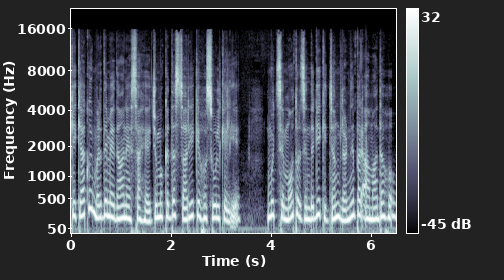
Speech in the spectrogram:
कि क्या कोई मर्द मैदान ऐसा है जो मुकदस जारिया के हसूल के लिए मुझसे मौत और ज़िंदगी की जंग लड़ने पर आमादा हो?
